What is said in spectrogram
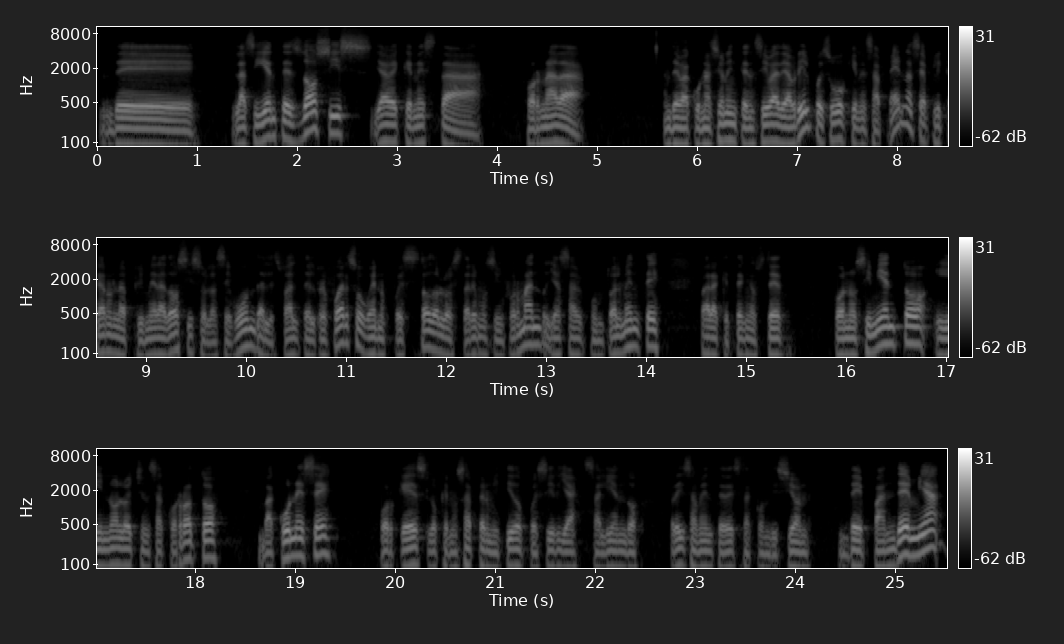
de las siguientes dosis. Ya ve que en esta jornada de vacunación intensiva de abril, pues hubo quienes apenas se aplicaron la primera dosis o la segunda, les falta el refuerzo. Bueno, pues todo lo estaremos informando, ya sabe puntualmente, para que tenga usted conocimiento y no lo echen saco roto. Vacúnese, porque es lo que nos ha permitido pues ir ya saliendo precisamente de esta condición de pandemia,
